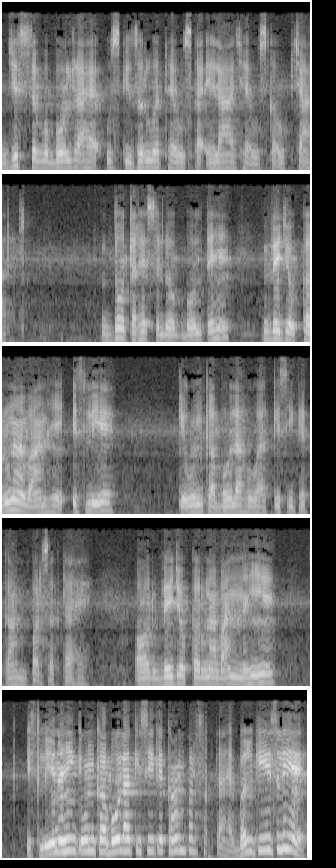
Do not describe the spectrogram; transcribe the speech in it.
जिससे वो बोल रहा है, उसकी ज़रूरत है, उसका इलाज है, उसका उपचार है। दो तरह से लोग बोलते हैं, वे जो करुणावान हैं, इसलिए कि उनका बोला हुआ किसी के काम पड़ सकता है, और वे जो करुणावान नहीं है, इसलिए नहीं कि उनका बोला किसी के काम पड़ सकता है, बल्कि इसलिए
